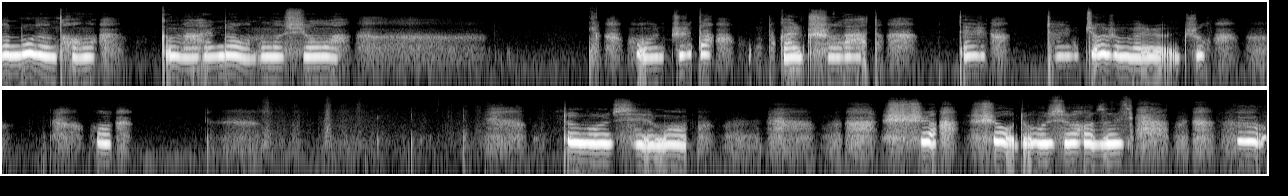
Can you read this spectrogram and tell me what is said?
我肚子疼了，干嘛还对我那么凶啊？我知道我不该吃辣的，但是，但是就是没忍住。我对不起，梦。是，是我对不起我自己。嗯，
